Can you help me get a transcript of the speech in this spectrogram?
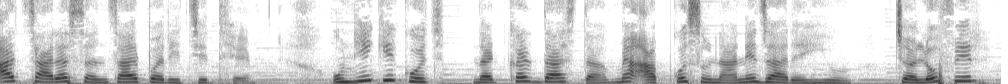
आज सारा संसार परिचित है। उन्हीं की कुछ नटखट दास्ता मैं आपको सुनाने जा रही हूँ। चलो फिर।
